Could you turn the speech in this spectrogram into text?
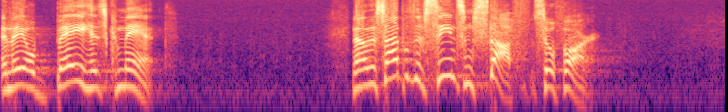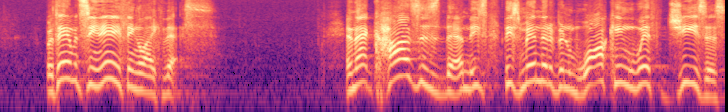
and they obey his command. Now, the disciples have seen some stuff so far, but they haven't seen anything like this. And that causes them, these, these men that have been walking with Jesus,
